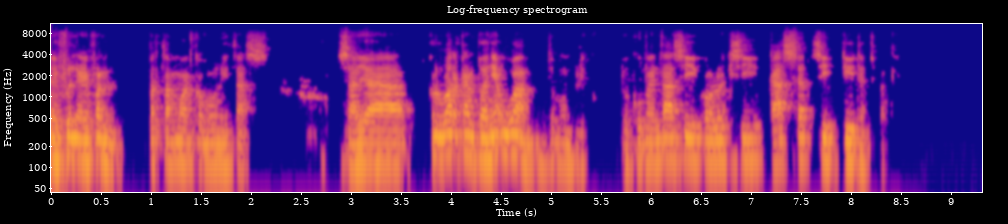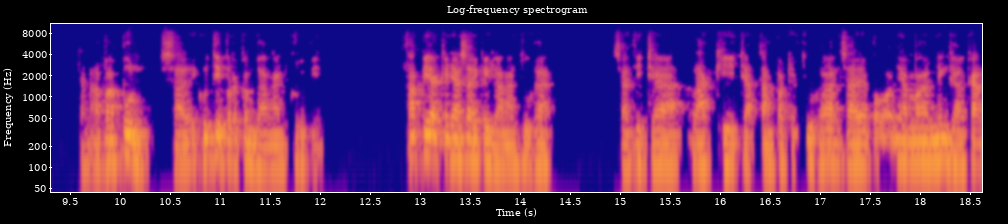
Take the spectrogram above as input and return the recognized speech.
event-event pertemuan komunitas. Saya keluarkan banyak uang untuk membeli dokumentasi, koleksi, kaset, CD, dan sebagainya. Dan apa pun, saya ikuti perkembangan grup ini. Tapi akhirnya saya kehilangan Tuhan. Saya tidak lagi datang pada Tuhan. Saya pokoknya meninggalkan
